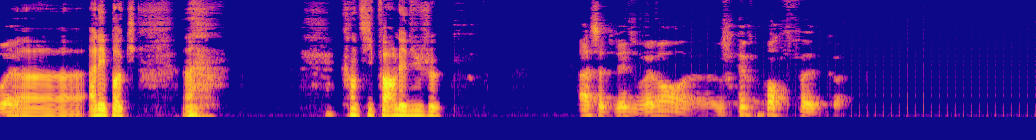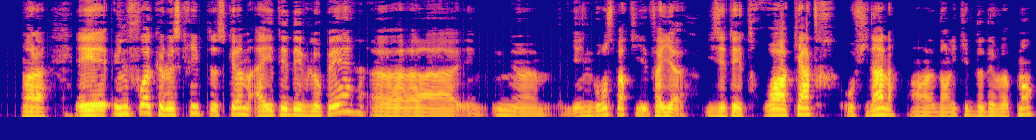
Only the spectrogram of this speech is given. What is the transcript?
euh, à l'époque quand il parlait du jeu. Ah, ça devait être vraiment vraiment fun quoi. Voilà. Et une fois que le script Scum a été développé, euh, une, il y a une grosse partie, enfin, il y a, ils étaient trois, quatre au final hein, dans l'équipe de développement.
